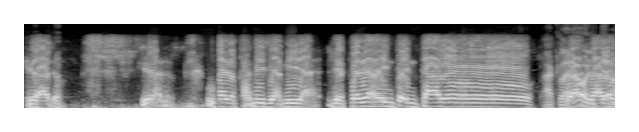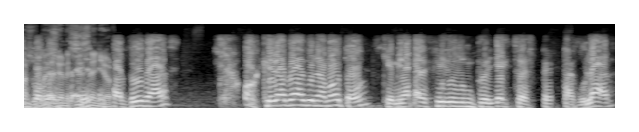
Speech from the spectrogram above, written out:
Claro, claro. Bueno, familia, mira, después de haber intentado aclarar el tema suspensiones, sí, señor. estas dudas, os quiero hablar de una moto que me ha parecido un proyecto espectacular.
